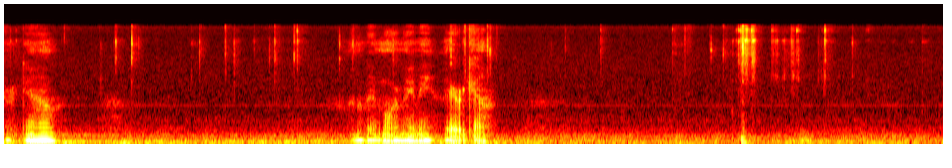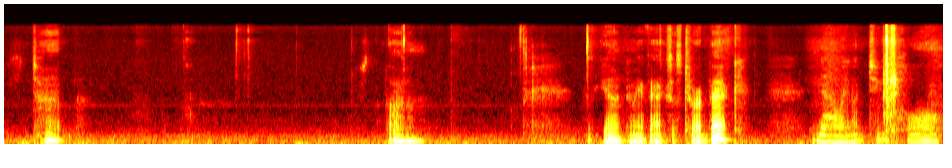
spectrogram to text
There we go. A little bit more maybe. There we go. Top. bottom. There we go. Now we have access to our back. Now we want to pull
